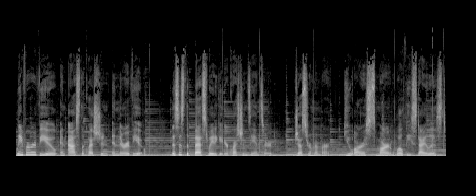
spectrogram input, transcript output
leave a review and ask the question in the review. This is the best way to get your questions answered. Just remember, you are a smart, wealthy stylist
